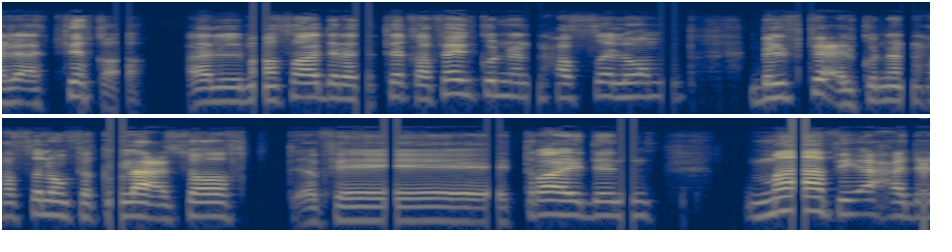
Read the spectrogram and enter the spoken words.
الثقة. المصادر الثقة فين كنا نحصلهم؟ بالفعل كنا نحصلهم في قلاع سوفت في ترايدنت ما في أحد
